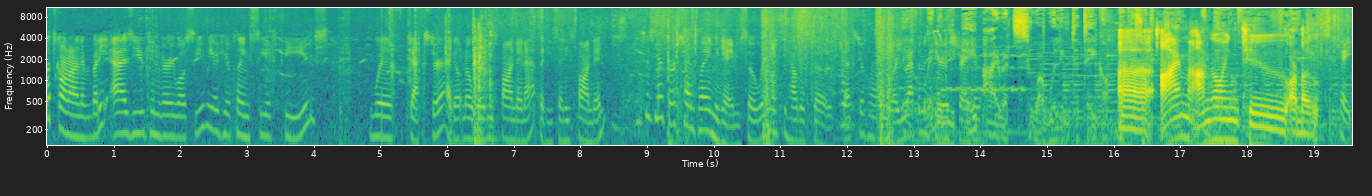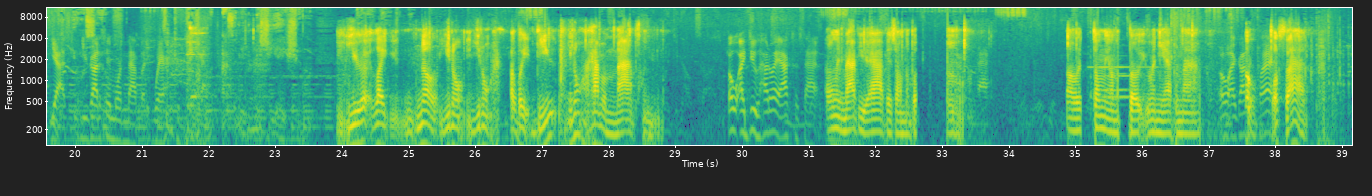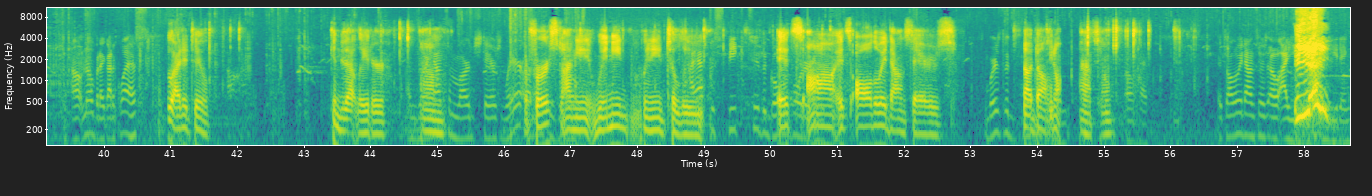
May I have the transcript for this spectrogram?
What's going on everybody? As you can very well see, we are here playing Sea of Thieves with Dexter. I don't know where he spawned in at, but he said he spawned in. This is my first time playing the game, so we're gonna see how this goes. Dexter, where are you? Are you at the mysterious Pay stranger? pirates who are willing to take on. Uh, I'm I'm going to our boat. Okay, yeah, you gotta say more than that, buddy. Where? as an initiation. You like no, you don't you don't. Uh, wait, do you you don't have a map? When, Oh, I do. How do I access that? only map you have is on the boat. Oh, it's only on the boat when you have a map. Oh, I got a Oh, quest. what's that? I don't know, but I got a quest. Oh, I did too. Can do that later. I'm Um, down some large stairs. Where are first, I need we need we need to I loot. have to speak to the gold It's hoarder. uh, it's all the way downstairs. Where's the? No, don't you don't have to. Okay. It's all the way downstairs. Oh, I eat. eating.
